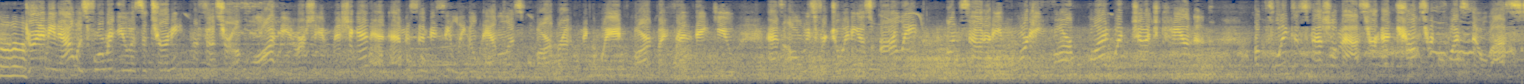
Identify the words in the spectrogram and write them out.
Joining me now is former U.S. Attorney, Professor of Law at the University of Michigan, and MSNBC legal analyst Barbara McQuade. Barb, my friend, thank you, as always, for joining us early on Saturday morning. Barb, why would Judge Cannon appoint a special master at Trump's request, no less,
